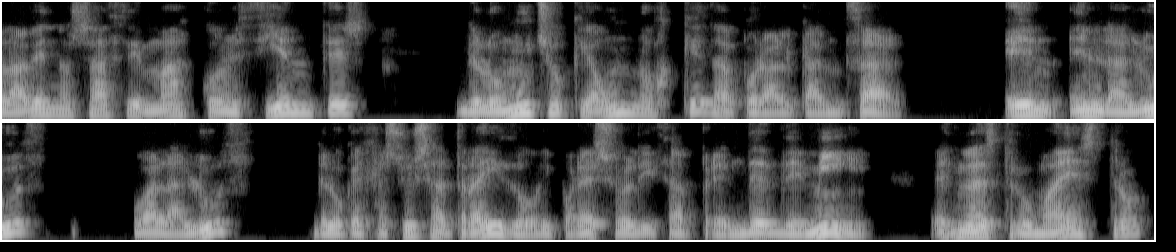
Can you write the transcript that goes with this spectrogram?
la vez nos hace más conscientes de lo mucho que aún nos queda por alcanzar en, la luz o a la luz de lo que Jesús ha traído. Y por eso él dice, aprended de mí. Es nuestro maestro,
